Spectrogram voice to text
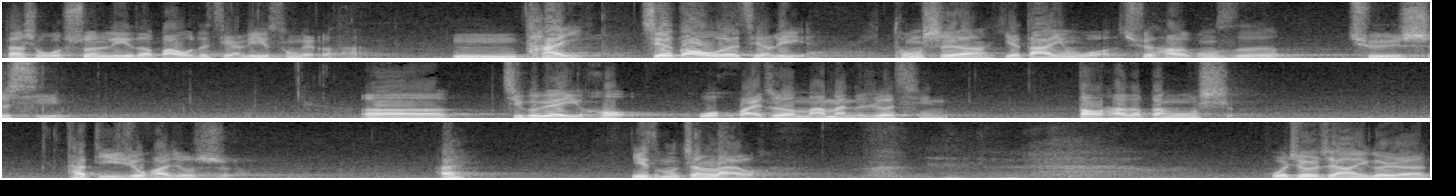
但是我顺利的把我的简历送给了他。嗯，他接到我的简历，同时也答应我去他的公司去实习。呃，几个月以后，我怀着满满的热情到他的办公室。他第一句话就是：“哎，你怎么真来了？” 我就是这样一个人，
